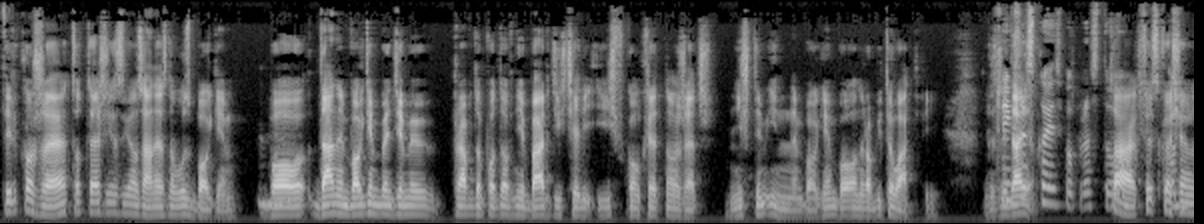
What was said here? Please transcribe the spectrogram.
Tylko, że to też jest związane znowu z Bogiem, Mhm. bo danym Bogiem będziemy prawdopodobnie bardziej chcieli iść w konkretną rzecz niż tym innym Bogiem, bo on robi to łatwiej. Więc Czyli wydaje- wszystko jest po prostu... Tak, wszystko od- się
